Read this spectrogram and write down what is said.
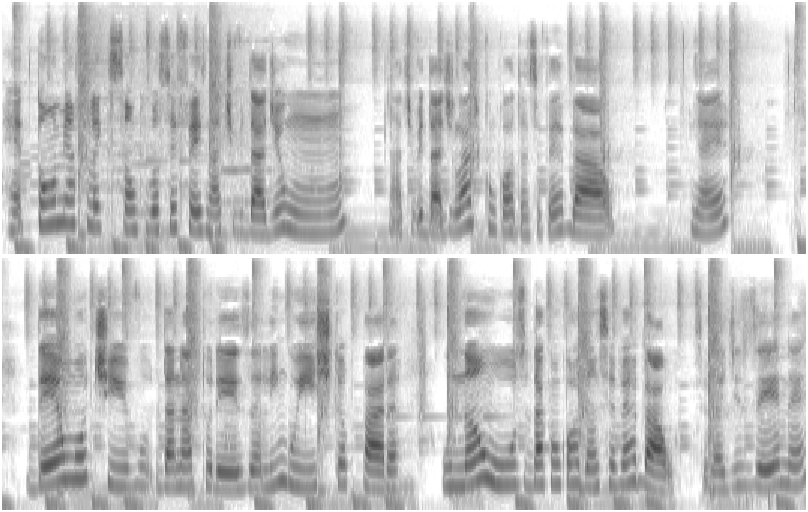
Retome a flexão que você fez na atividade 1, na atividade lá de concordância verbal, né? Dê um motivo da natureza linguística para o não uso da concordância verbal. Você vai dizer, né?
